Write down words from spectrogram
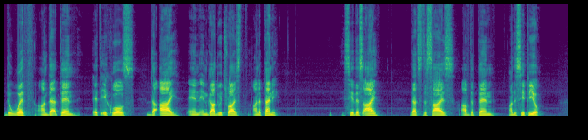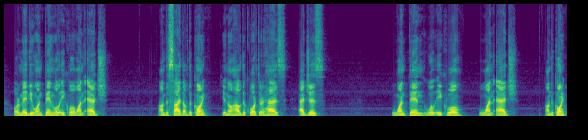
the width on that pin, it equals the eye in In God We Trust on a penny. See this eye? That's the size of the pin on the CPU. Or maybe one pin will equal one edge on the side of the coin. You know how the quarter has edges? One pin will equal one edge on the coin.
